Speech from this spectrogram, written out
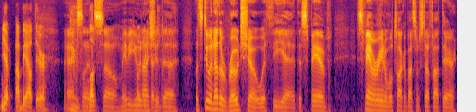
Yep, I'll be out there. Excellent. Love, so maybe you and I should uh, let's do another road show with the uh, the spam spam arena. We'll talk about some stuff out there.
